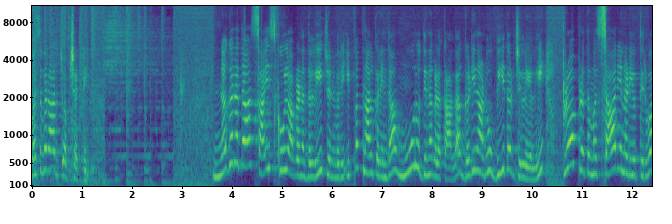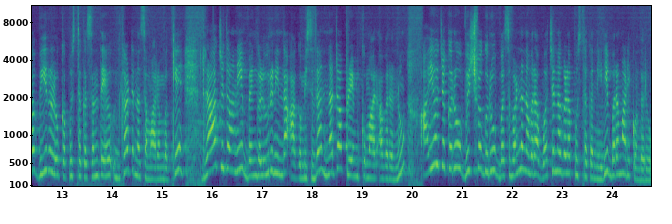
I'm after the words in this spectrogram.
ಬಸವರಾಜ್ ಜಬ್ಶೆಟ್ಟಿ ನಗರದ ಸಾಯಿ ಸ್ಕೂಲ್ ಆವರಣದಲ್ಲಿ ಜನವರಿ ಇಪ್ಪತ್ನಾಲ್ಕರಿಂದ ಮೂರು ದಿನಗಳ ಕಾಲ ಗಡಿನಾಡು ಬೀದರ್ ಜಿಲ್ಲೆಯಲ್ಲಿ ಪ್ರಪ್ರಥಮ ಸಾರಿ ನಡೆಯುತ್ತಿರುವ ವೀರಲೋಕ ಪುಸ್ತಕ ಸಂತೆಯ ಉದ್ಘಾಟನಾ ಸಮಾರಂಭಕ್ಕೆ ರಾಜಧಾನಿ ಬೆಂಗಳೂರಿನಿಂದ ಆಗಮಿಸಿದ ನಟ ಪ್ರೇಮ್ ಕುಮಾರ್ ಅವರನ್ನು ಆಯೋಜಕರು ವಿಶ್ವಗುರು ಬಸವಣ್ಣನವರ ವಚನಗಳ ಪುಸ್ತಕ ನೀಡಿ ಬರಮಾಡಿಕೊಂಡರು.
